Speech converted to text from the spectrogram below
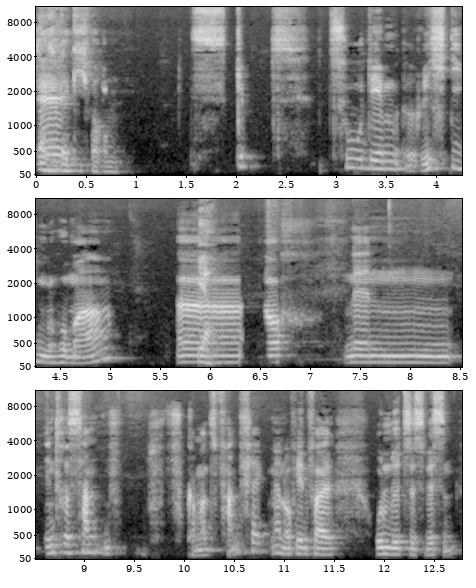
Also äh, wirklich warum? Es gibt zu dem richtigen Hummer äh, ja. noch einen interessanten, kann man es Fun Fact nennen? Auf jeden Fall unnützes Wissen.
